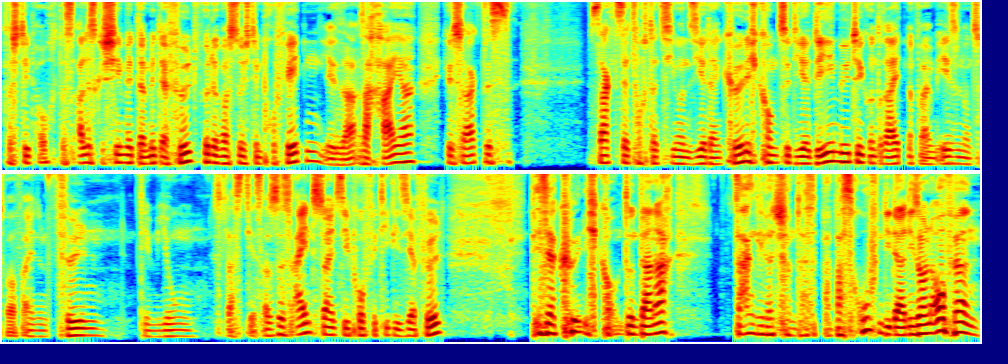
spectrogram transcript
Da steht auch, dass alles geschehen wird, damit erfüllt würde, was durch den Propheten Zachariah gesagt ist, sagt der Tochter Zion, siehe, dein König kommt zu dir demütig und reiten auf einem Esel und zwar auf einem Füllen, dem Jungen des Lasttiers. Also das ist eins zu eins die Prophetie, die sie erfüllt. dieser König kommt. Und danach sagen die Leute schon, das, was rufen die da? Die sollen aufhören.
